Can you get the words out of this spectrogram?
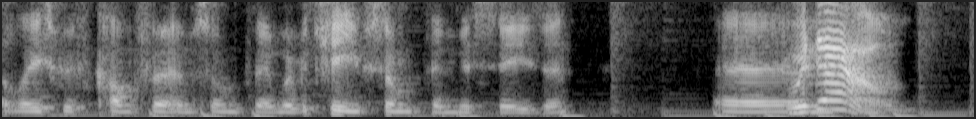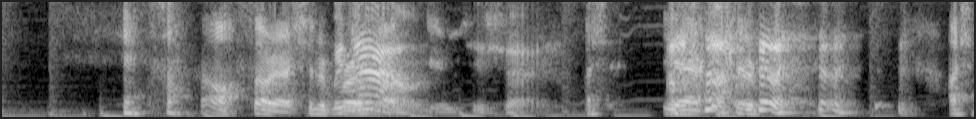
At least we've confirmed something. We've achieved something this season. Um, we're down. Oh, sorry. I should have. We're down. You say. Yeah, I, sh-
